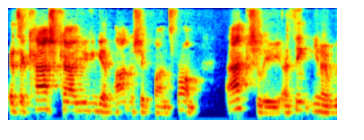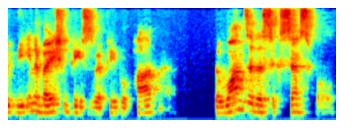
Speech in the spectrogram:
it's a cash cow you can get partnership funds from. Actually, I think you know the innovation pieces where people partner, the ones that are successful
